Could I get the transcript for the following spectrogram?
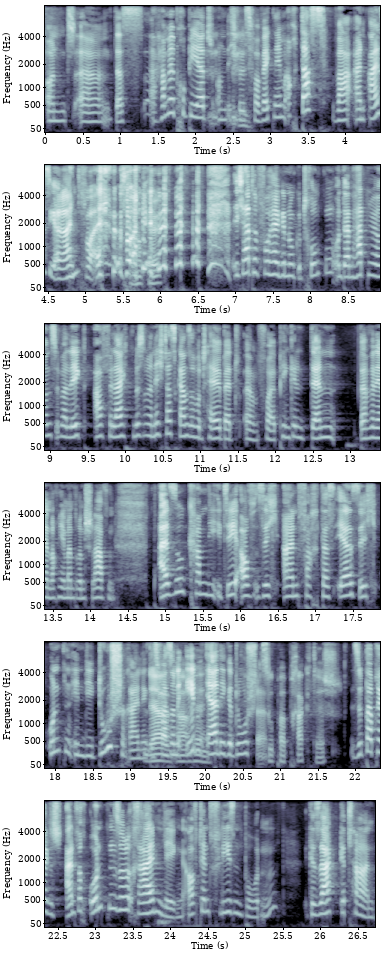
Und äh, das haben wir probiert und ich will es vorwegnehmen. Auch das war ein einziger Reinfall, weil Okay. ich hatte vorher genug getrunken und dann hatten wir uns überlegt, ah, vielleicht müssen wir nicht das ganze Hotelbett äh, vorher pinkeln, denn dann will ja noch jemand drin schlafen. Also kam die Idee auf, sich einfach, dass er sich unten in die Dusche reinigt. Das Ja, war so eine okay. ebenerdige Dusche. Super praktisch. Super praktisch. Einfach unten so reinlegen auf den Fliesenboden. Gesagt, getan.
